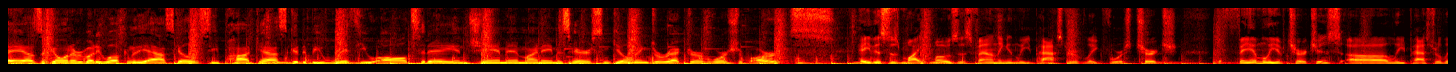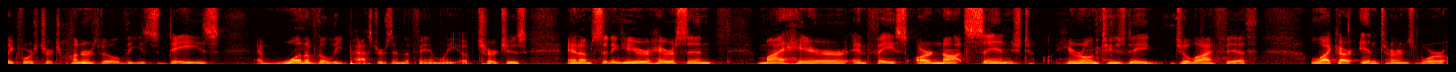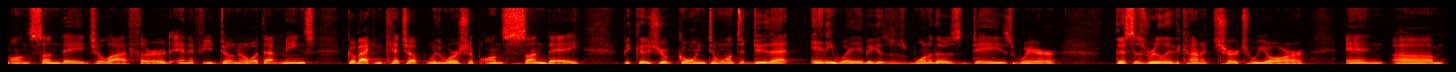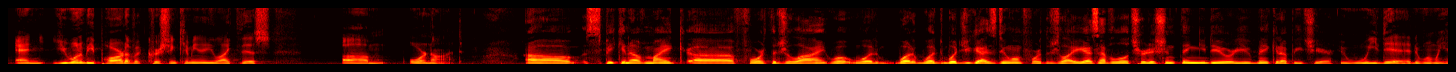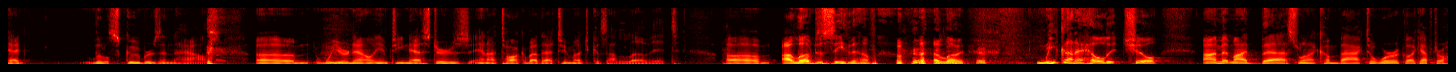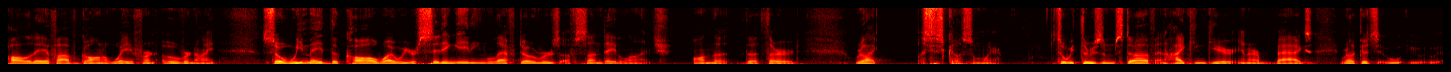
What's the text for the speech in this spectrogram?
Hey, how's it going, everybody? Welcome to the Ask LFC podcast. Good to be with you all today and jam in. My name is Harrison Gilming, Director of Worship Arts. Hey, this is Mike Moses, founding and lead pastor of Lake Forest Church, the family of churches, uh, lead pastor of Lake Forest Church, Huntersville these days, and one of the lead pastors in the family of churches. And I'm sitting here, Harrison. My hair and face are not singed here on Tuesday, July 5th like our interns were on Sunday, July 3rd. And if you don't know what that means, go back and catch up with worship on Sunday because you're going to want to do that anyway because it was one of those days where this is really the kind of church we are. And, um, and you want to be part of a Christian community like this um, or not. Uh, speaking of Mike, uh, Fourth of July. What what what what what you guys do on Fourth of July? You guys have a little tradition thing you do, or you make it up each year? We did when we had little scoobers in the house. um, we are now empty nesters, and I talk about that too much because I love it. Um, I love to see them. I love it. We kind of held it chill. I'm at my best when I come back to work, like after a holiday, if I've gone away for an overnight. So we made the call while we were sitting eating leftovers of Sunday lunch on the, the third. We are like, let's just go somewhere. So we threw some stuff and hiking gear in our bags. We're like,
